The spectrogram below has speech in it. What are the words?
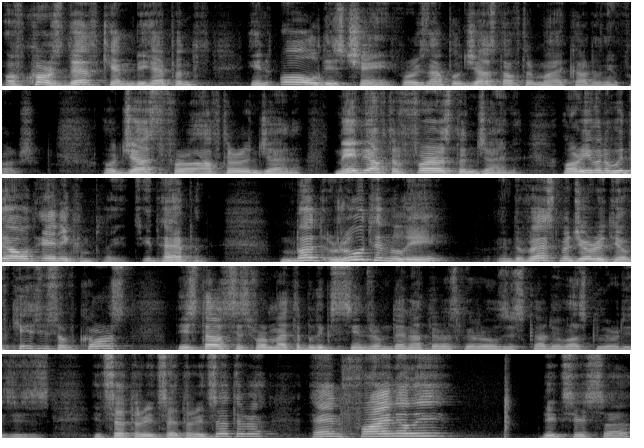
Of course, death can be happened in all these chains. For example, just after myocardial infarction, or just for after angina, maybe after first angina, or even without any complaints. It happened. But routinely, in the vast majority of cases, of course, this starts metabolic syndrome, then atherosclerosis, cardiovascular diseases, etc., etc., etc. And finally, this is a,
